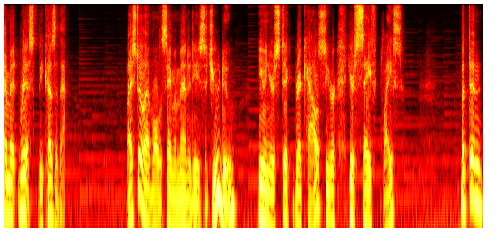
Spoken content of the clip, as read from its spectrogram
I'm at risk because of that. I still have all the same amenities that you do. You and your stick brick house, your your safe place. But then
